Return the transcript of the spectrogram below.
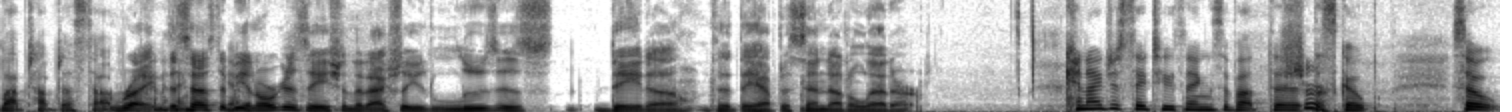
laptop, desktop. right. this thing. has to be an organization that actually loses data that they have to send out a letter. Can I just say two things about the, Sure. the scope? So,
